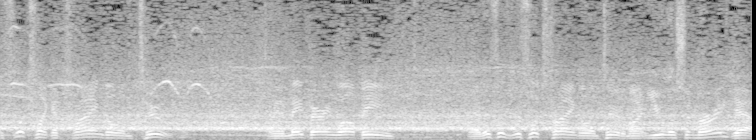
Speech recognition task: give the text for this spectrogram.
This looks like a triangle in two. I mean, it may very well be. Yeah, this is this looks triangle in two to me. Ulis and Murray. Yeah.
